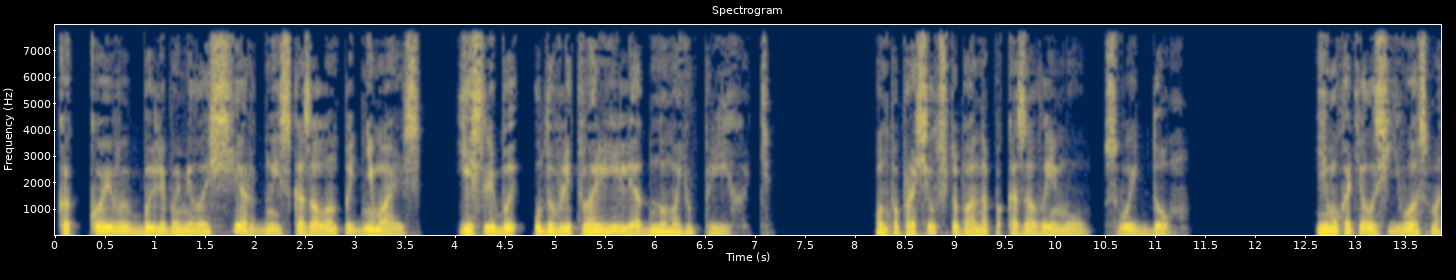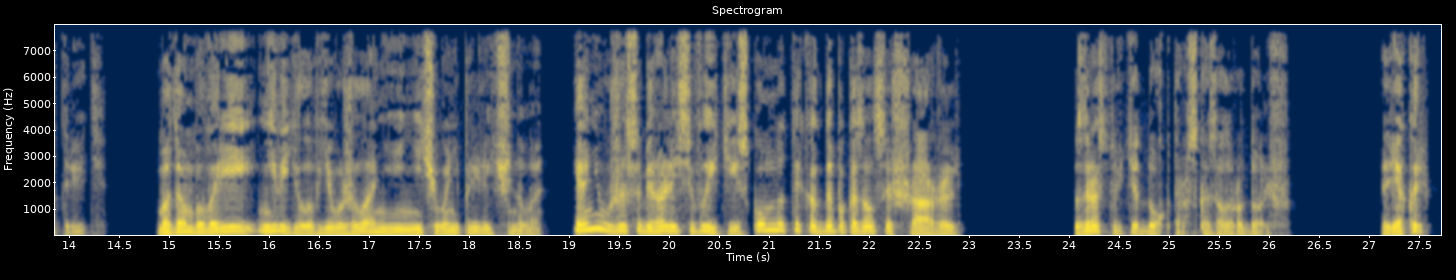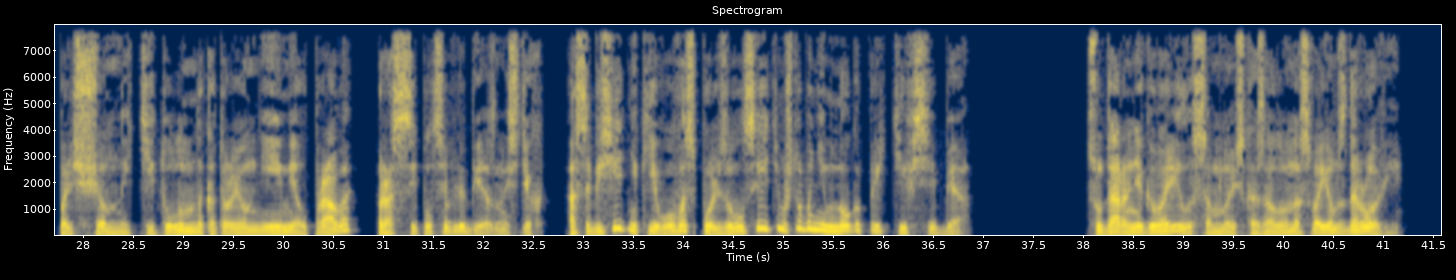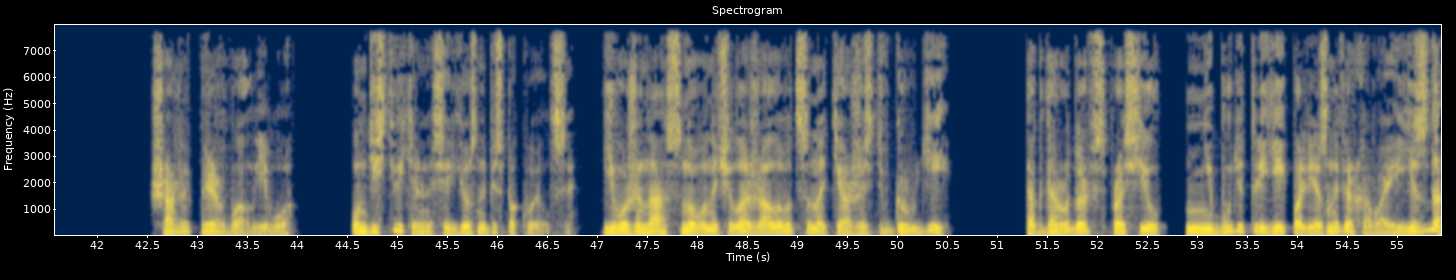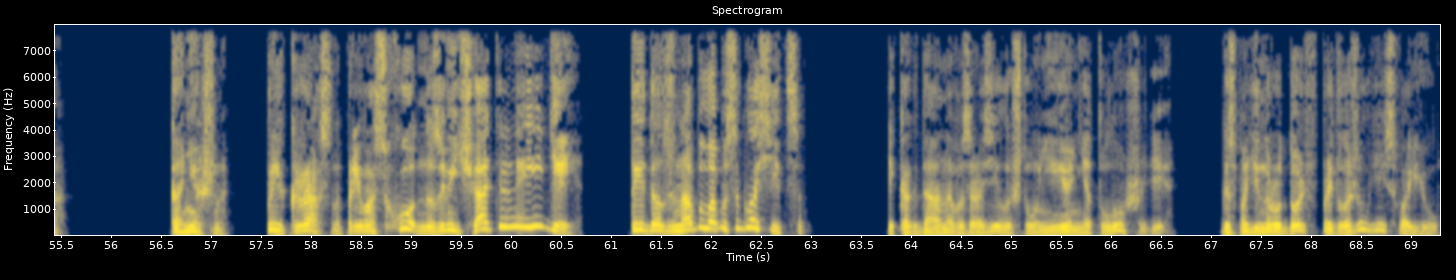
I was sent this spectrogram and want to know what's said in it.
«Какой вы были бы милосердный, — сказал он, поднимаясь, — если бы удовлетворили одну мою прихоть!» Он попросил, чтобы она показала ему свой дом. Ему хотелось его осмотреть. Мадам Бавари не видела в его желании ничего неприличного, и они уже собирались выйти из комнаты, когда показался Шарль. «Здравствуйте, доктор», — сказал Рудольф. Лекарь, польщенный титулом, на который он не имел права, рассыпался в любезностях, а собеседник его воспользовался этим, чтобы немного прийти в себя. «Сударыня говорила со мной», — сказал он, — «о своем здоровье». Шарль прервал его. Он действительно серьезно беспокоился. Его жена снова начала жаловаться на тяжесть в груди. Тогда Рудольф спросил, не будет ли ей полезна верховая езда. Конечно, прекрасно, превосходно, замечательная идея. ты должна была бы согласиться. И когда она возразила, что у нее нет лошади, господин Рудольф предложил ей свою.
